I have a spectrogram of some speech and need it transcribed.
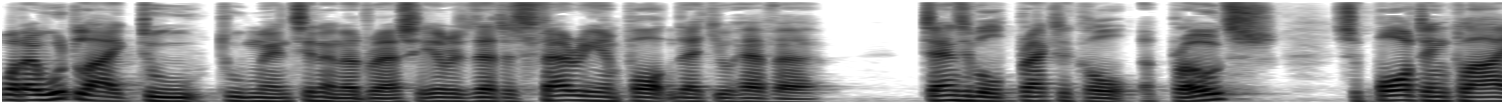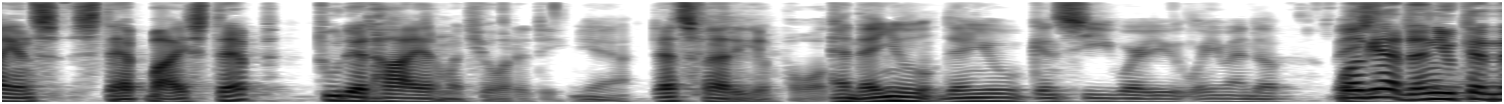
what I would like to to mention and address here is that it's very important that you have a tangible, practical approach, supporting clients step by step to that higher maturity. Yeah. That's very important. And then you then you can see where you where you end up. well, yeah, then you can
